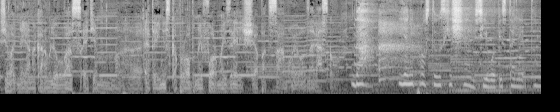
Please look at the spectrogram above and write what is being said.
Сегодня я накормлю вас этим, э, этой низкопробной формой зрелища под самую завязку. Да, я не просто восхищаюсь его пистолетом,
